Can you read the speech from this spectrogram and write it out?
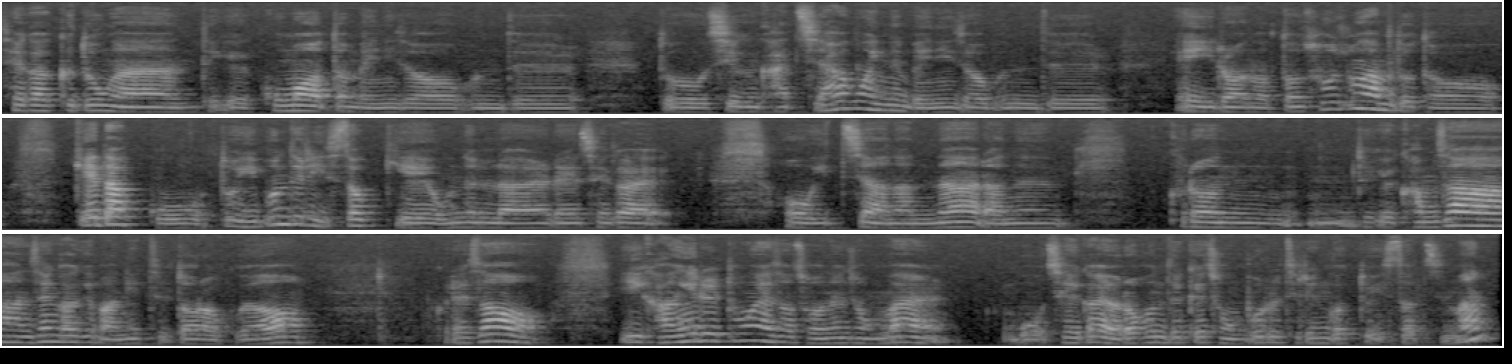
제가 그동안 되게 고마웠던 매니저분들 또 지금 같이 하고 있는 매니저분들의 이런 어떤 소중함도 더 깨닫고 또 이분들이 있었기에 오늘날에 제가 어, 있지 않았나라는 그런 음, 되게 감사한 생각이 많이 들더라고요. 그래서 이 강의를 통해서 저는 정말 뭐 제가 여러분들께 정보를 드린 것도 있었지만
